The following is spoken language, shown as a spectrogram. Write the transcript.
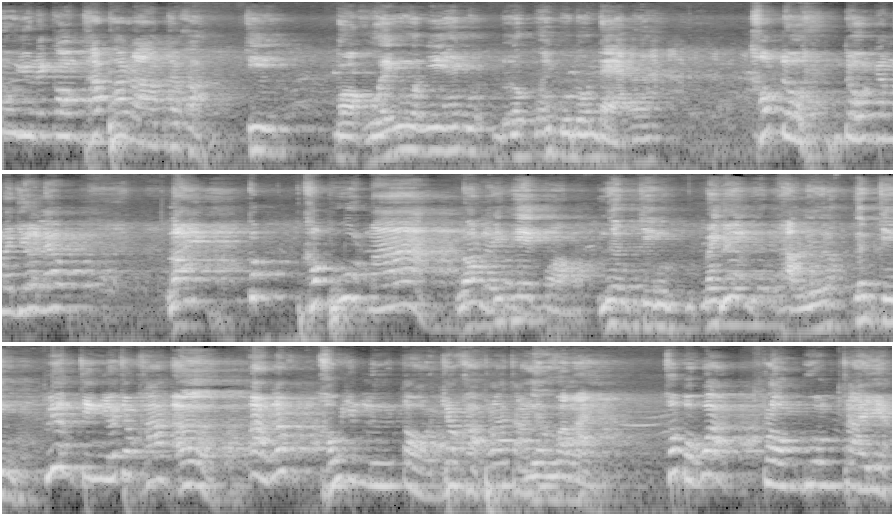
ดูอยู่ในกองทัพพระรามเจ้าค่ะ ที่บอกหวยงวดนี้ให้กูให้กูโดนแดดนะเขาโดนโดนกันมาเยอะแล้วลองก็ เขาพูดมาลองพี่เพกบอกเรื่องจริง ไม่ใช่เรื่องข่าวลือหรอกเรื่องจริง เรื่องจริงเลยเจ้าค่ะเอออ้าวแล้วเขายังลือต่อเจ้าค่ะพระอาจารย์เรื่องว่าไงเขาบอกว่ากล่องดวงใจอะ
